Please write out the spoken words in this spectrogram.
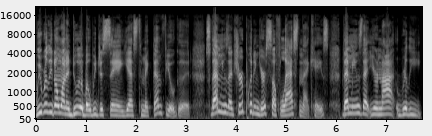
We really don't want to do it, but we're just saying yes to make them feel good. So that means that you're putting yourself last in that case. That means that you're not really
